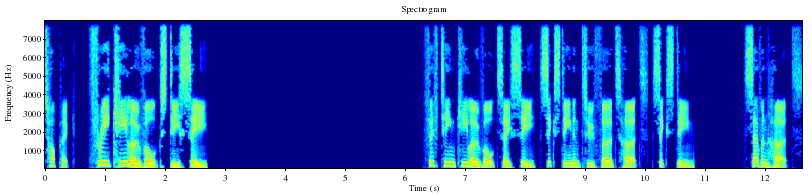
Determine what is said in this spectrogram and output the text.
Topic 3 kilovolts DC 15 kilovolts AC 16 and 2 thirds hertz 16 7 hertz.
